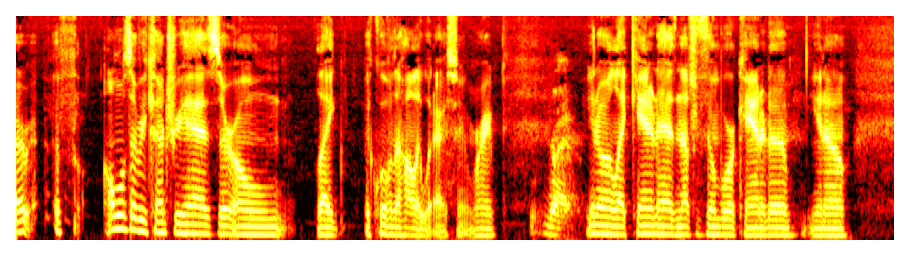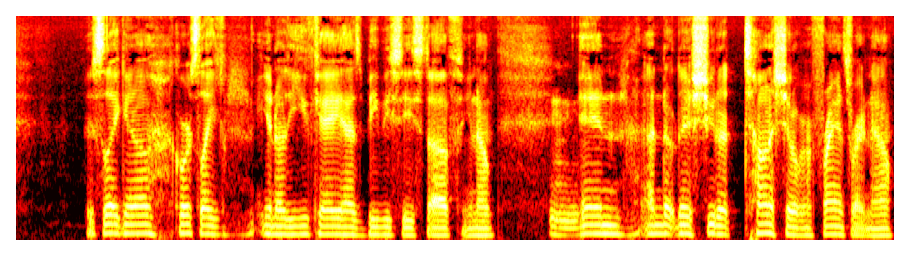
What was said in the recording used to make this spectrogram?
er, almost every country has their own like equivalent to Hollywood, I assume, right? Right. You know, like Canada has National Film Board Canada. You know, it's like you know, of course, like you know, the UK has BBC stuff. You know, mm-hmm. and I know they shoot a ton of shit over in France right now.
